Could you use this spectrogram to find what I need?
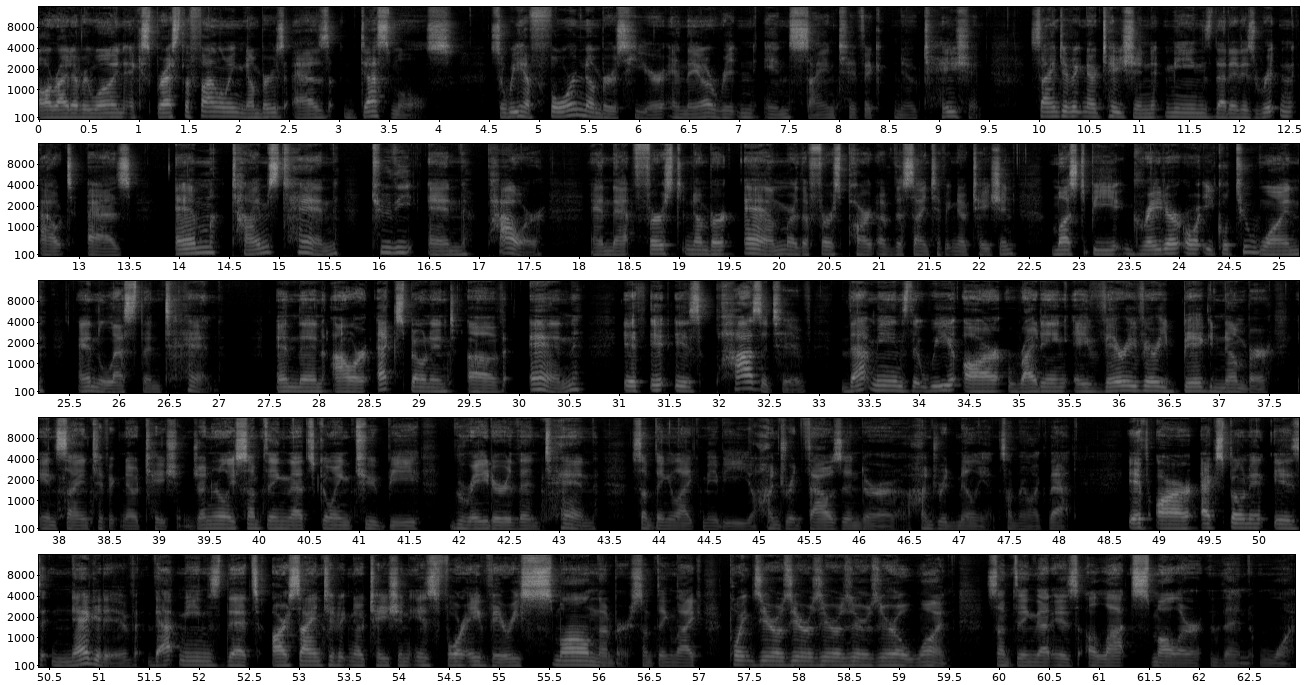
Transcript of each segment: All right, everyone, express the following numbers as decimals. So we have four numbers here, and they are written in scientific notation. Scientific notation means that it is written out as m times 10 to the n power. And that first number m, or the first part of the scientific notation, must be greater or equal to 1 and less than 10. And then our exponent of n, if it is positive, that means that we are writing a very, very big number in scientific notation. Generally something that's going to be greater than 10, something like maybe 100,000 or 100 million, something like that. If our exponent is negative, that means that our scientific notation is for a very small number, something like 0.000001, something that is a lot smaller than 1.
